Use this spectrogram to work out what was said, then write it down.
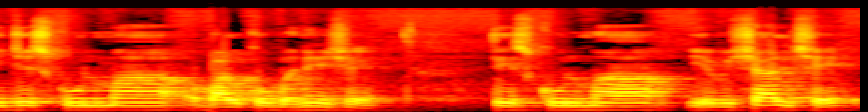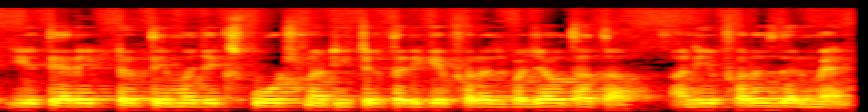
એ જે સ્કૂલમાં બાળકો બને છે તે સ્કૂલમાં એ વિશાલ છે, એ ત્યારે એક્ટર તેમજ એક સ્પોર્ટ્સના ટીચર તરીકે ફરજ બજાવતા હતા અને એ ફરજ દરમિયાન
